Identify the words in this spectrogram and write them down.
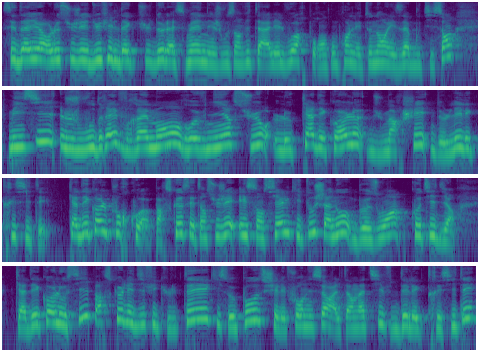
C'est d'ailleurs le sujet du fil d'actu de la semaine et je vous invite à aller le voir pour en comprendre les tenants et les aboutissants. Mais ici, je voudrais vraiment revenir sur le cas d'école du marché de l'électricité. Cas d'école pourquoi? Parce que c'est un sujet essentiel qui touche à nos besoins quotidiens. Cas d'école aussi parce que les difficultés qui se posent chez les fournisseurs alternatifs d'électricité,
